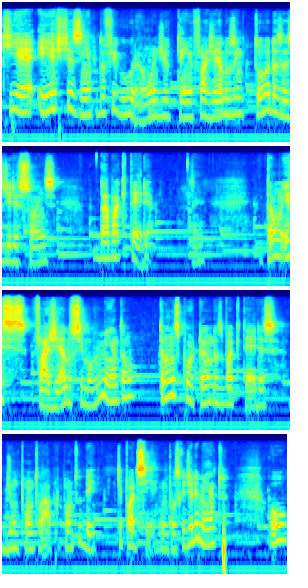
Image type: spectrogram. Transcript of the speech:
que é este exemplo da figura, onde eu tenho flagelos em todas as direções da bactéria. Então, esses flagelos se movimentam transportando as bactérias de um ponto A para o ponto B, que pode ser em busca de alimento ou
